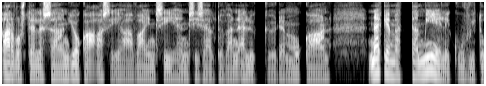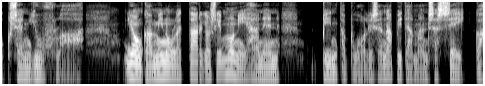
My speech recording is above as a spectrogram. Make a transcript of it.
Arvostellessaan joka asiaa vain siihen sisältyvän älykkyyden mukaan, näkemättä mielikuvituksen juhlaa, jonka minulle tarjosi moni hänen pintapuolisena pitämänsä seikka.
